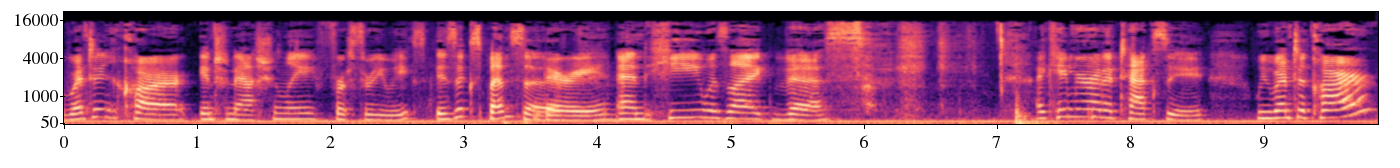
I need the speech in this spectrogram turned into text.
Renting a car internationally for three weeks is expensive. Very. And he was like this. I came here in a taxi. We rent a car.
